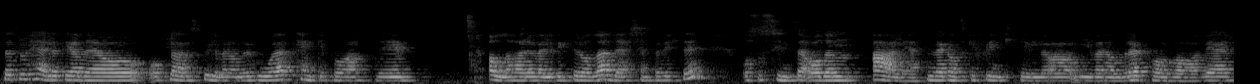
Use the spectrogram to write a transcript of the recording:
Så jeg tror hele tida det å, å klare å spille hverandre gode, tenke på at vi alle har en veldig viktig rolle, det er kjempeviktig. Og så syns jeg òg den ærligheten vi er ganske flinke til å gi hverandre på hva vi er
